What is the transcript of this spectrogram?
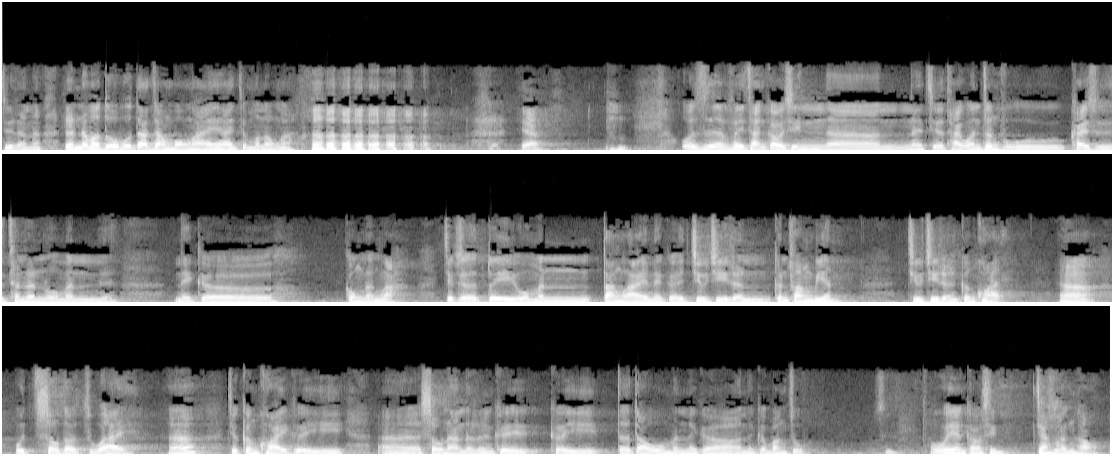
自然了，人那么多，不搭帐篷还还怎么弄啊？呀，我是非常高兴啊！那些台湾政府开始承认我们那个功能了，这个对我们当来那个救济人更方便，救济人更快啊，不受到阻碍啊，就更快可以。呃，受难的人可以可以得到我们那个那个帮助，是，我也很高兴，这样很好。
